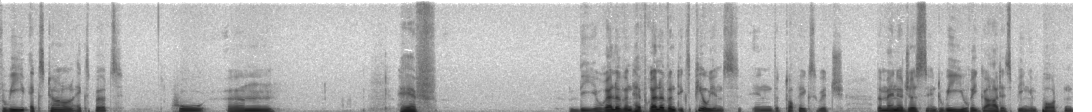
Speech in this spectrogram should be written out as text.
three external experts who um, have the relevant have relevant experience in the topics which the managers and we regard as being important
